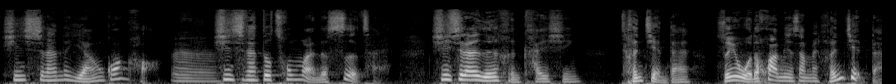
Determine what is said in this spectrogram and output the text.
新西兰的阳光好，嗯，新西兰都充满了色彩，新西兰人很开心。很简单，所以我的画面上面很简单，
